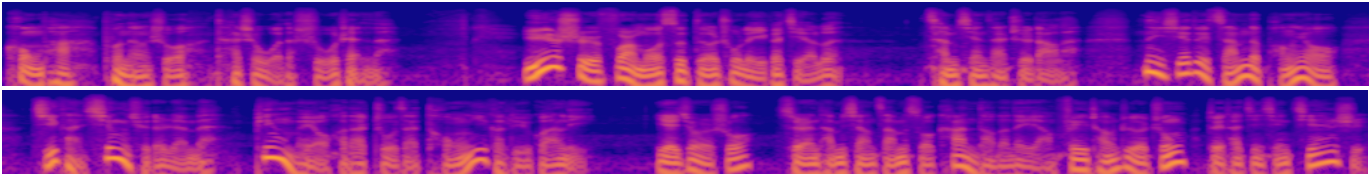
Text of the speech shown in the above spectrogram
恐怕不能说他是我的熟人了。于是福尔摩斯得出了一个结论：咱们现在知道了，那些对咱们的朋友极感兴趣的人们，并没有和他住在同一个旅馆里。也就是说，虽然他们像咱们所看到的那样非常热衷对他进行监视，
